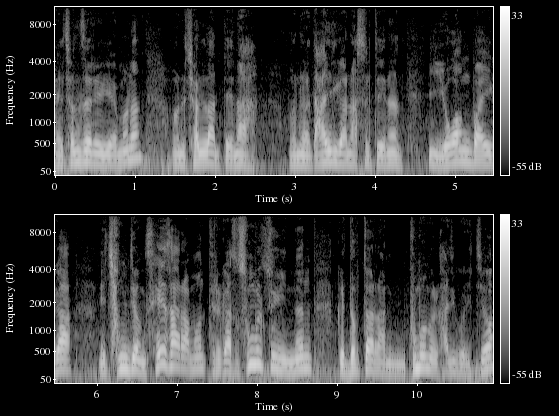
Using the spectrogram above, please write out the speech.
예, 전설에 의하면은 어느 전란 때나 어느 난리가 났을 때는 이 요광바위가 이 장정 세 사람은 들어가서 숨을 수 있는 그 넓다란 구멍을 가지고 있죠.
